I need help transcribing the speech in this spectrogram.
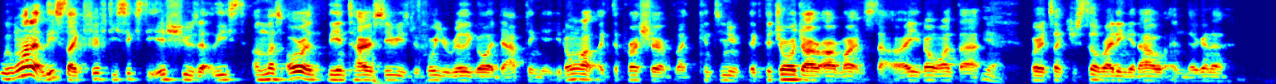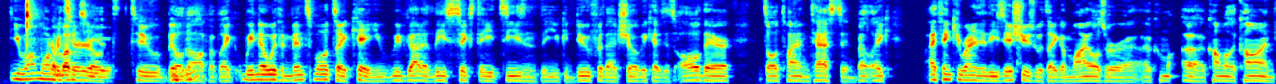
we want at least like 50 60 issues at least unless or the entire series before you really go adapting it you don't want like the pressure of like continue like the george r r martin style right you don't want that yeah where it's like you're still writing it out and they're gonna you want more material to, to, build mm-hmm. off of. Like we know with invincible it's like hey you, we've got at least six to eight seasons that you could do for that show because it's all there it's all time tested. But like i think you run into these issues with like a miles or a, a, a kamala khan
